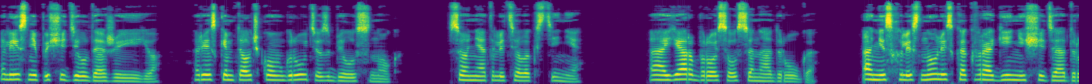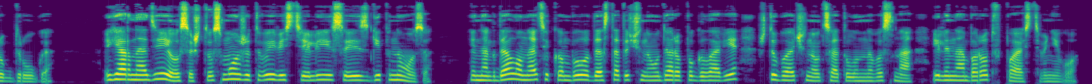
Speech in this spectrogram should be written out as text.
Лис не пощадил даже ее. Резким толчком в грудь сбил с ног. Соня отлетела к стене. А Яр бросился на друга. Они схлестнулись, как враги, не щадя друг друга. Яр надеялся, что сможет вывести Лиса из гипноза. Иногда лунатикам было достаточно удара по голове, чтобы очнуться от лунного сна, или наоборот впасть в него.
